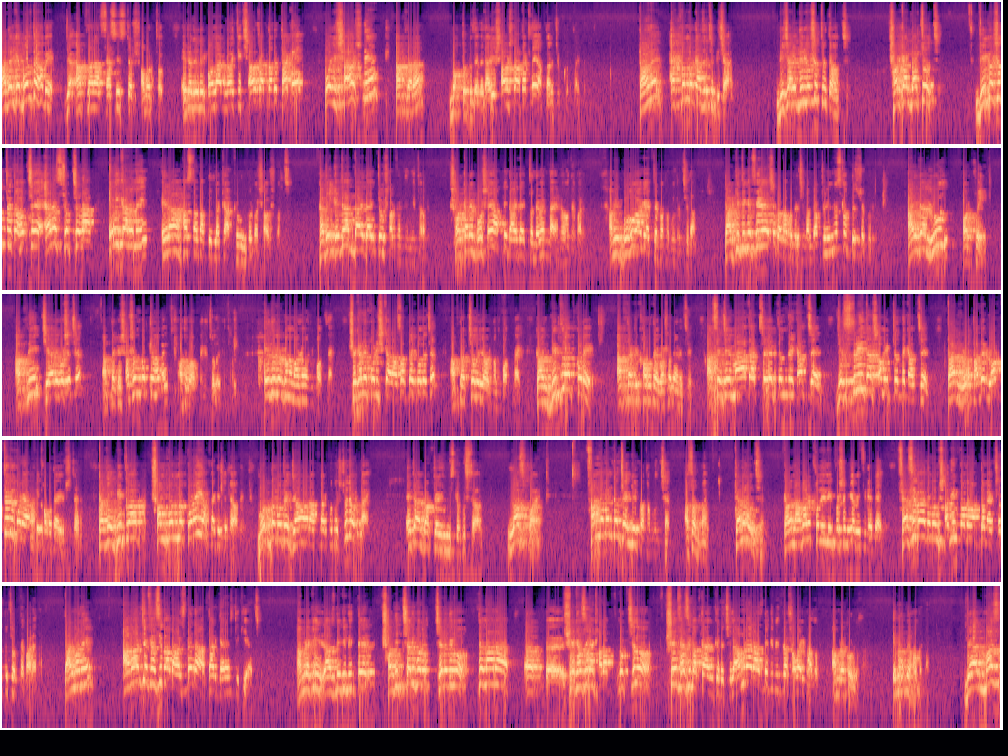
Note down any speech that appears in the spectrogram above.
তাদেরকে বলতে হবে যে আপনারা ফ্যাসিস্টের সমর্থক। এটা যদি বলার নৈতিক সাহস আপনাদের থাকে, ওই সাহস নিয়ে আপনারা বক্তব্য দেবেন। আর এই সাহস না থাকলে আপনারা চুপ করে থাকবেন। তাহলে এক নম্বর কাজ হচ্ছে বিচার। বিচারে দীর্ঘসূত্রিতা হচ্ছে। সরকার ব্যর্থ হচ্ছে। দীর্ঘসূত্রিতা হচ্ছে, অ্যারেস্ট হচ্ছে না। এই কারণেই এরা হাসনাত আবদুল্লাহকে আক্রমণ করবার সাহস পাচ্ছে। কাজে এটার দায় দায়িত্ব সরকারকে নিতে হবে। সরকারে বসে আপনি দায় দায়িত্ব নেবেন না, এটা হতে পারে। আমি বহু আগে একটা কথা বলেছিলাম। টার্কি থেকে ফিরে এসে কথা বলেছিলাম, ডক্টর ইউনুসকে উদ্দেশ্য করে। Either rule or quit. আপনি চেয়ারে বসেছেন, আপনাকে শাসন করতে হবে অথবা আপনাকে চলে যেতে হবে। এই দুটোর কোনো মাঝামাঝি পথ নাই। সেখানে পরিষ্কার আসাদ ভাই বলেছেন, আপনার চলে যাওয়ার কোনো পথ নাই। কারণ বিপ্লব করে আপনাকে ক্ষমতায় বসানো হয়েছে। আজকে যে মা তার ছেলের জন্য কাঁদছেন, যে স্ত্রী তার স্বামীর জন্য কাঁদছেন, তার তাদের রক্তের উপরে আপনি ক্ষমতায় এসেছেন। কাজে বিপ্লব সম্পন্ন করেই আপনাকে যেতে হবে। মধ্যপথে যাওয়ার আপনার কোনো সুযোগ নাই। এটা ডক্টর ইউনুসকে বুঝতে হবে। লাস্ট পয়েন্ট ফান্ডামেন্টাল চেঞ্জের কথা বলছেন আসাদ ভাই। কেন বলছেন? কারণ আবারও খলিলির প্রসঙ্গে আমি ফিরে যাই। ফ্যাসিবাদ এবং স্বাধীন গণমাধ্যম একসাথে চলতে পারে না। তার মানে আবার যে ফ্যাসিবাদ আসবে না, তার গ্যারান্টি কি আছে? আমরা কি রাজনীতিবিদদের সদিচ্ছার উপরে ছেড়ে দিব যে, না না শেখ হাসিনা খারাপ লোক ছিল সে ফ্যাসিবাদ কায়েম করেছিল আমরা রাজনীতিবিদরা সবাই ভালো, আমরা করব না। এভাবে হবে না। দেয়ার মাস্ট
